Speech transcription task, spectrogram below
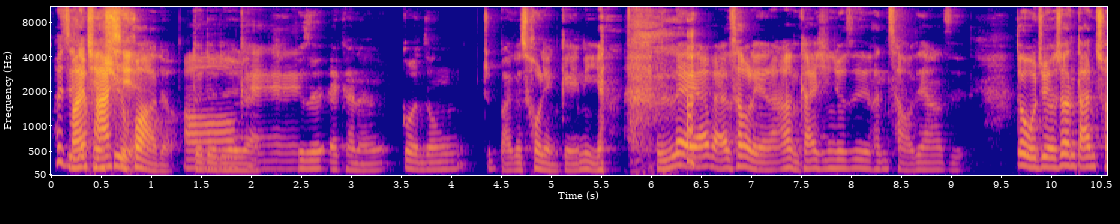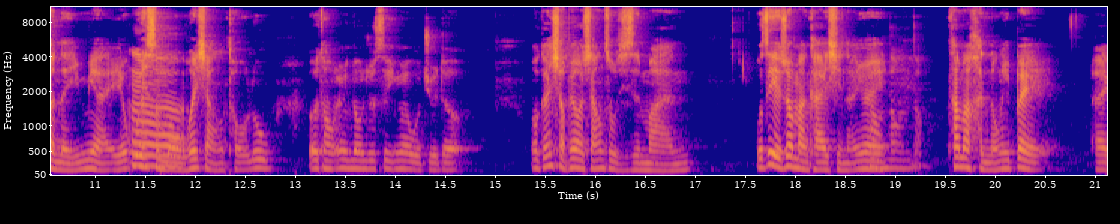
会蛮情绪化的。对对对对，就是哎，可能过程中就摆个臭脸给你，很累啊，摆个臭脸，然后很开心，就是很吵这样子。对，我觉得算单纯的一面。也为什么我会想投入儿童运动，就是因为我觉得我跟小朋友相处其实蛮，我自己也算蛮开心的，因为他们很容易被呃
